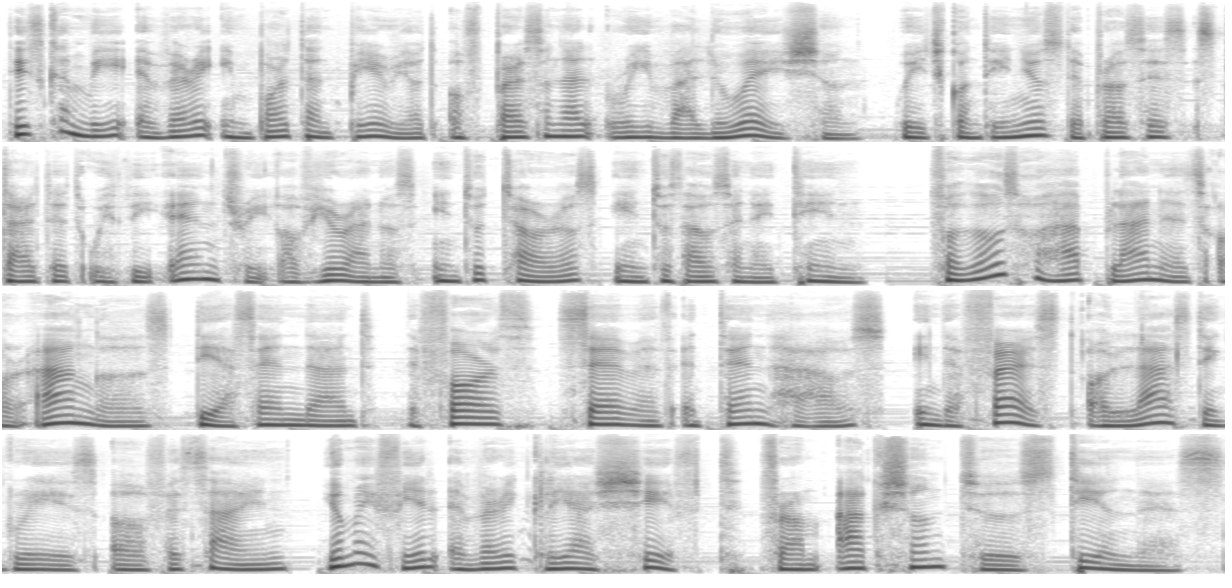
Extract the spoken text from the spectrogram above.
this can be a very important period of personal revaluation, which continues the process started with the entry of Uranus into Taurus in 2018. For those who have planets or angles, the ascendant, the fourth, seventh, and tenth house, in the first or last degrees of a sign, you may feel a very clear shift from action to stillness.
